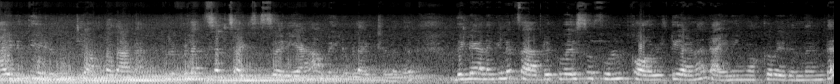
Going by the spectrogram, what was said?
ആയിരത്തി എഴുന്നൂറ്റി അമ്പതാണ് ട്രിപ്പിൾ എക്സൽ സൈസസ് വരെയാണ് അവൈലബിൾ ആയിട്ടുള്ളത്. ഇതിലാണെങ്കിൽ ഫാബ്രിക് വൈസ് ഫുൾ ക്വാളിറ്റി ആണ്. ലൈനിങ് ഒക്കെ വരുന്നുണ്ട്.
